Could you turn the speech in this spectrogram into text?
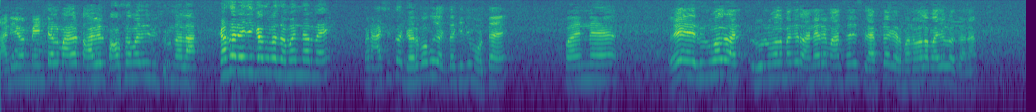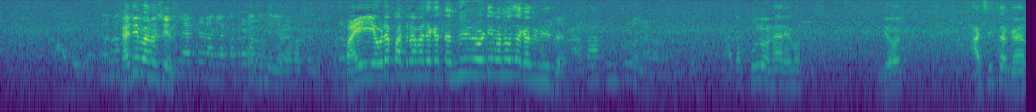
आणि मेंटल माझा ट्रॅव्हल पावसामध्ये विसरून आला. कसा रेजिंग का तुला समजणार नाही? पण आशिषचं घर बघू शकता किती मोठं आहे. पण ए रुनवाल रुनवालमध्ये राहणाऱ्या माणसाने स्लॅबचं घर बनवायला पाहिजे होता ना. कधी बनवशील? बाई एवढ्या पत्रामध्ये का तंदुरी रोटी बनवता का तुम्ही इथं? आता फुल होणार आहे बघ. यो आशिषचं घर.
